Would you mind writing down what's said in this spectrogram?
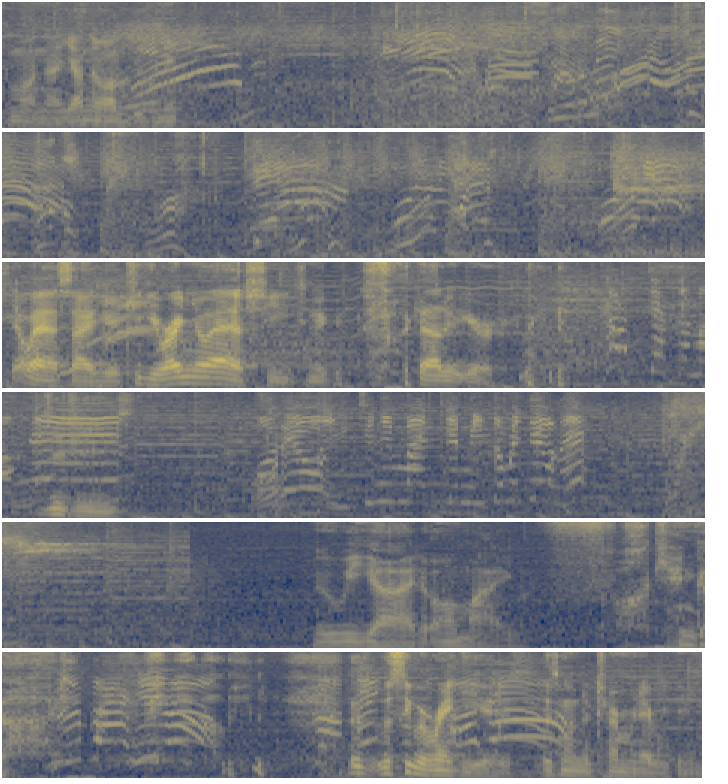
come on now. Y'all know I'm doing it. Get your ass out here. Kick you right in your ass cheeks, nigga. Fuck out of here. GG's. Who we got? Oh my fucking god. let's, let's see what rank he is. It's going to determine everything.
